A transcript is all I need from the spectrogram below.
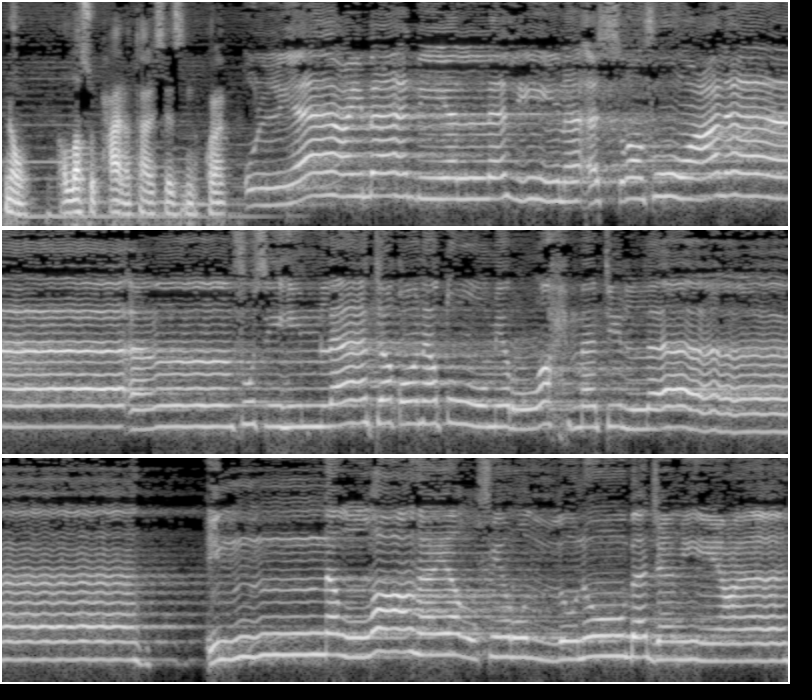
No. Allah subhanahu wa ta'ala says in the Quran, قل يا عبادي الذين أسرفوا على أنفسهم لا تقنطوا من رحمة الله إن الله يغفر الذنوب جميعا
